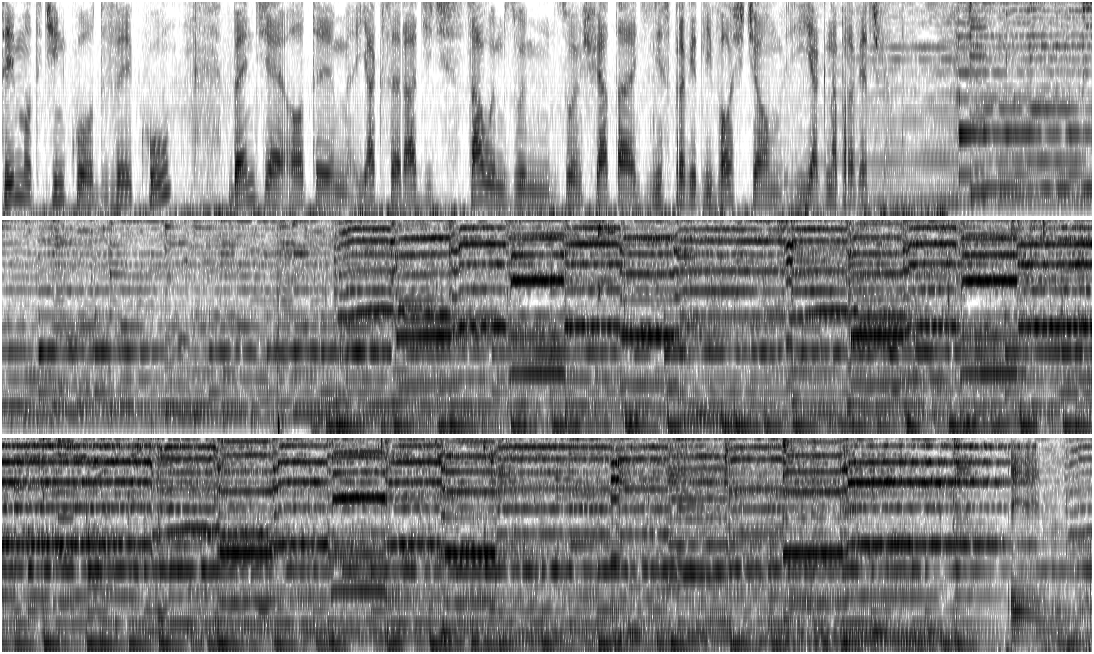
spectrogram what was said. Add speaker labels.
Speaker 1: tym odcinku odwyku będzie o tym, jak se radzić z całym złym, złem świata, z niesprawiedliwością i jak naprawiać świat.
